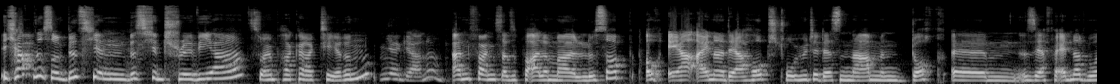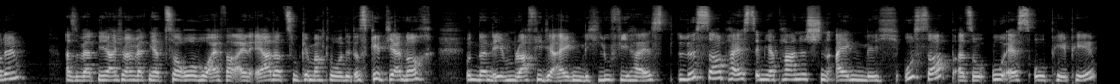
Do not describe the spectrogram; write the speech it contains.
Ich habe noch so ein bisschen, bisschen Trivia zu ein paar Charakteren. Ja, gerne. Anfangs, also vor allem mal Lysop. Auch er einer der Hauptstrohhüte, dessen Namen doch ähm, sehr verändert wurde. Also wir hatten ja, ich meine, wir hatten ja Zorro, wo einfach ein R dazu gemacht wurde, das geht ja noch. Und dann eben Ruffy, der eigentlich Luffy heißt. Lysop heißt im Japanischen eigentlich Usopp, also U-S-O-P-P.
